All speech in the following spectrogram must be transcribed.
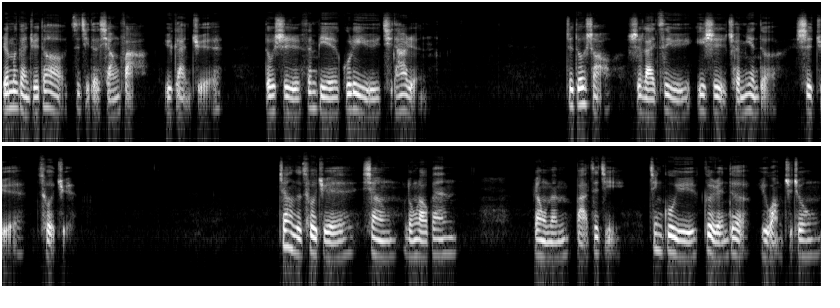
人们感觉到自己的想法与感觉，都是分别孤立于其他人。这多少？”是来自于意识层面的视觉错觉。这样的错觉像笼牢般，让我们把自己禁锢于个人的欲望之中，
